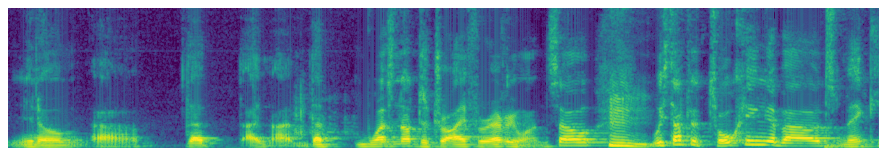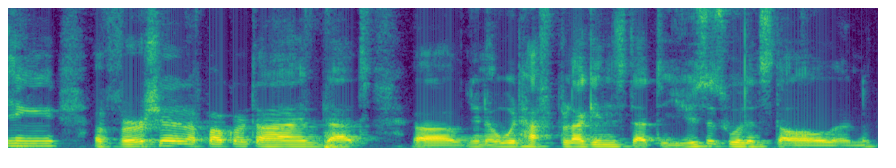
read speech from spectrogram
you know, uh, that I, I, that was not the drive for everyone. So hmm. we started talking about making a version of Popcorn Time that uh, you know would have plugins that the users will install, and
